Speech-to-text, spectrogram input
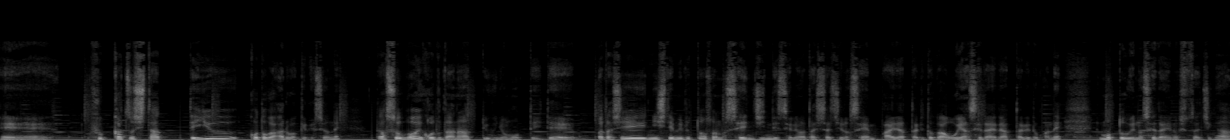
えー復活したっていうことがあるわけですよね。だからすごいことだなっていうふうに思っていて私にしてみるとその先人ですよね私たちの先輩だったりとか親世代だったりとかねもっと上の世代の人たちが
